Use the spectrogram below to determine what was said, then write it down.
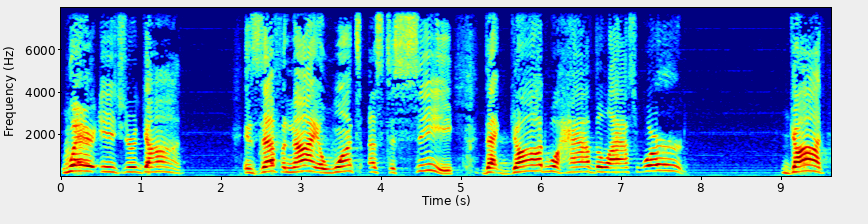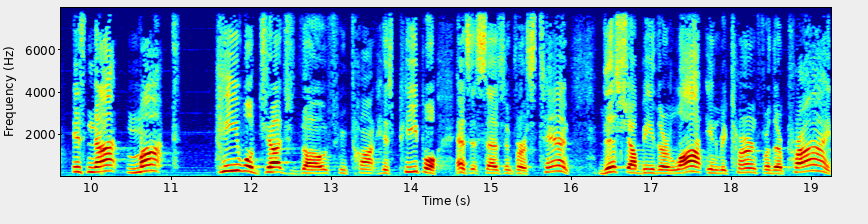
Where is your God? And Zephaniah wants us to see that God will have the last word. God is not mocked. He will judge those who taunt his people, as it says in verse 10. This shall be their lot in return for their pride,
